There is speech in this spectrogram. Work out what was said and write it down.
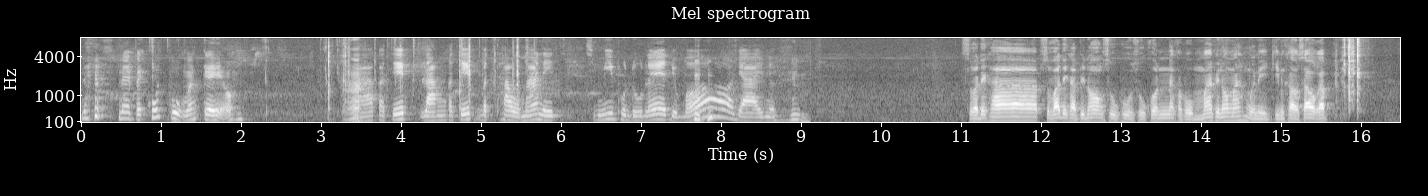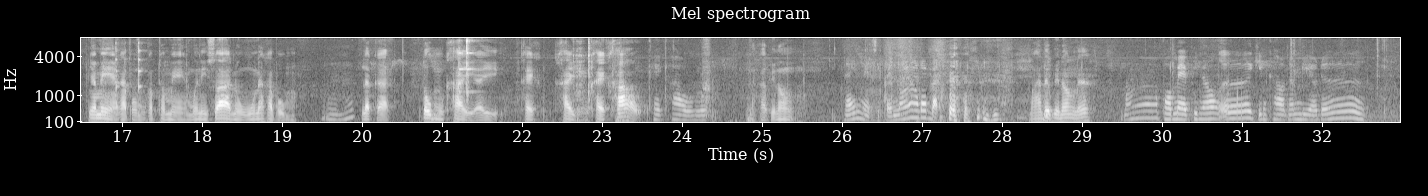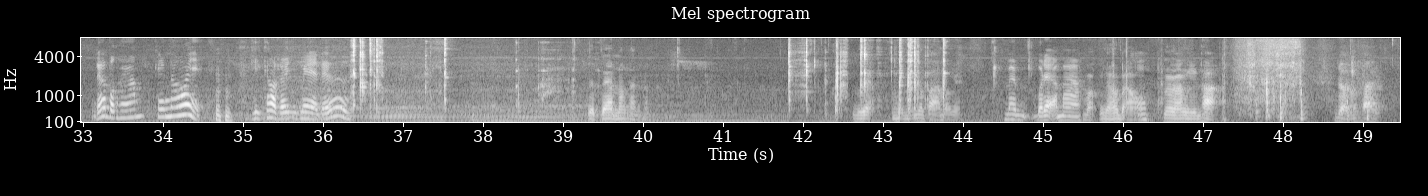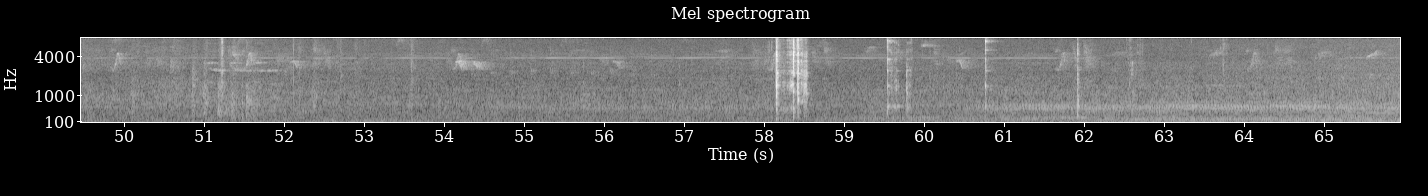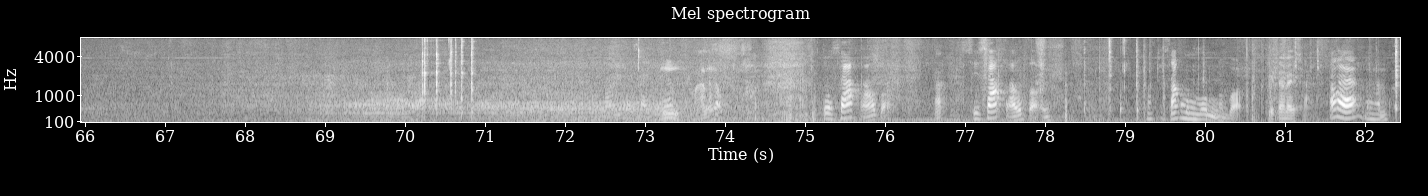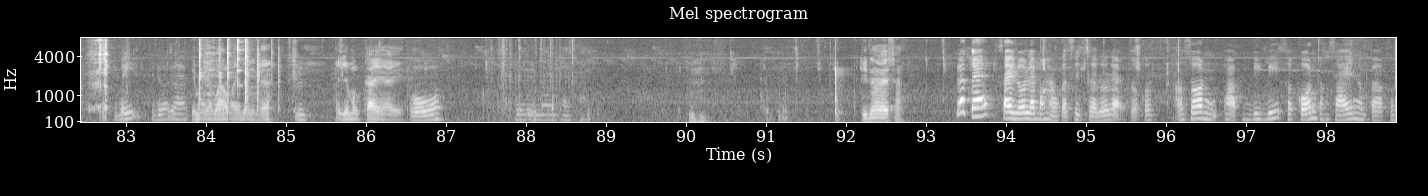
แม่แม่ไปคุดปลูกมันเกลียวอะขากระเจ็บหลังกระเจ็บบัดเท่ามานี่สิมีผู้ดูแลอยู่บ่ยายนี่สวัสดีครับ สวัสดีครับพี่น้องสู่ผู้สู่คนนะครับผมมาพี่น้องมามื้อนี้กินข้าวเช้าครับย่าแม่ครับ ผมกับท่าแม่มื้อนี้ซ่าหนูนะครับผมแล้วก็ต้มไข่ไอ้ไข่ไข่อย่างไข่ข้าวแค่เข้าลูกนะครับ พี่น้องได้แม่สิไปหน้าได้บัดมาเด้อพี่น้องเด้อ มาพ่อแม่พี่น้องเอ้ยกินข้าวน้ำเดียวเด้อเด้อบังหามแค่น้อย กินข้าวได้แม่เด้อเกือบแต้มน้องกันครับเนื้อมันมีน้ำปลามาไหมแม่บ่ได้เอามาบอกน้ำไปเอาไม่รังยินถ่าเดี๋ยวน้ำปลาใส่ นี่ นี่ มาแล้ว ตัวซักเอาบ่ฮะสิซักเอาบ่ซักมุนๆน่ะบ่เก็บอะไรสักเอาละบังหามบิไปด้วยแล้วยังไม่วางไว้ได้เด้ออให้ยามันใกล้ไอ้โอ้นี่ไม่ค่ะกินอะไรสักแล้วแต่ใส่รถแล้วบางหามก็สิใส่รถแล้วตัวก็เอาซ่อนพาบิบิสะก้อนจังไสน้ำปลาก็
